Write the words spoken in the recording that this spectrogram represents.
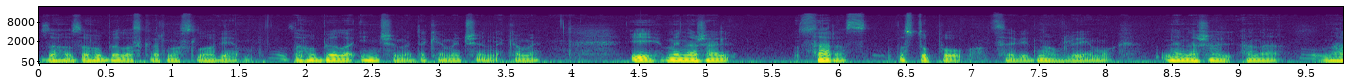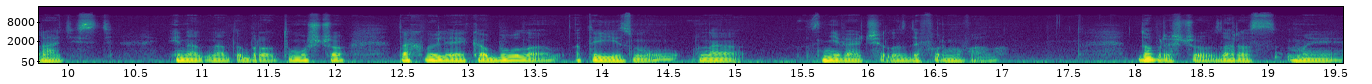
загубила сквернослов'ям, загубила іншими такими чинниками. І ми, на жаль, зараз поступово це відновлюємо. Не на жаль, а на, на радість і на, на добро. Тому що та хвиля, яка була атеїзму, вона знівечила, здеформувала. Добре, що зараз ми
